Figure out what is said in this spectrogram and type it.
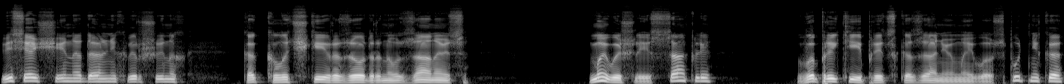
висящие на дальних вершинах, как клочки разодранного занавеса. Мы вышли из Сакли. Вопреки предсказанию моего спутника,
